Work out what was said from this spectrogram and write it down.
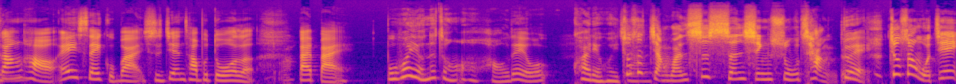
刚好哎、say goodbye，时间差不多了，拜拜，不会有那种哦，好累，我快点回家。就是讲完是身心舒畅的。对，就算我今天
